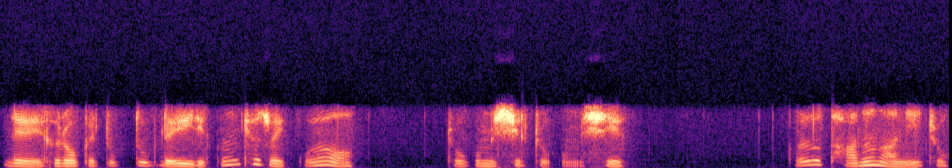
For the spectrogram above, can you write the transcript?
네, 그렇게 뚝뚝 레일이 끊겨져 있고요. 조금씩, 조금씩. 그래도 다는 아니죠.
